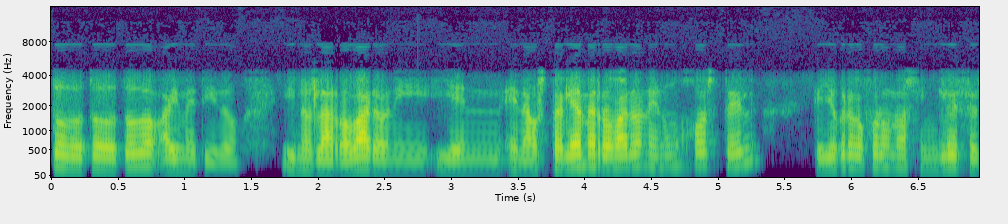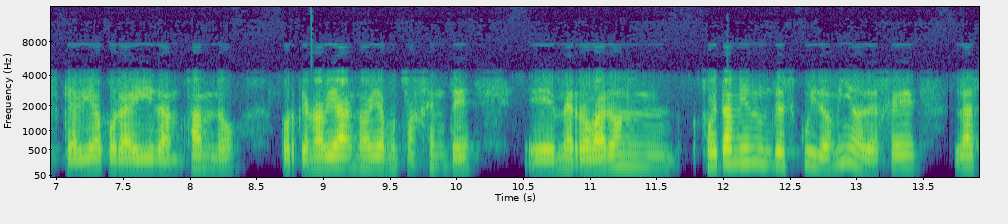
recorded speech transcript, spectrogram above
todo, todo, todo ahí metido, y nos la robaron, y, y en, en Australia me robaron en un hostel, que yo creo que fueron unos ingleses que había por ahí danzando, porque no había, no había mucha gente, eh, me robaron, fue también un descuido mío, dejé las,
